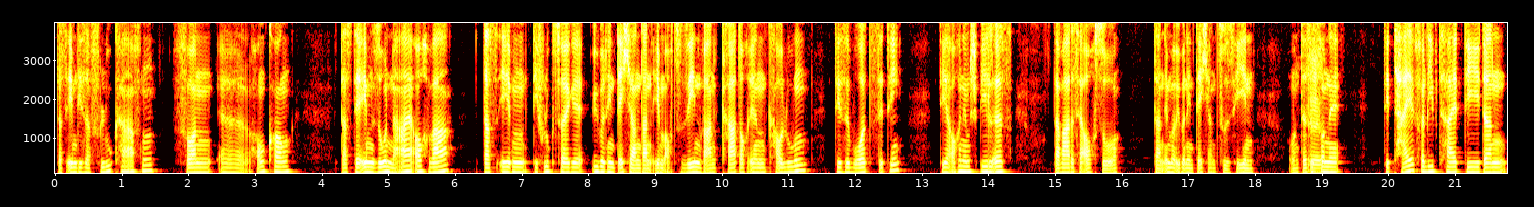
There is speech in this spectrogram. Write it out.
dass eben dieser Flughafen von äh, Hongkong, dass der eben so nahe auch war, dass eben die Flugzeuge über den Dächern dann eben auch zu sehen waren, gerade auch in Kowloon, diese Walled City, die ja auch in dem Spiel ist, da war das ja auch so, dann immer über den Dächern zu sehen. Und das mhm. ist so eine Detailverliebtheit, die dann,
